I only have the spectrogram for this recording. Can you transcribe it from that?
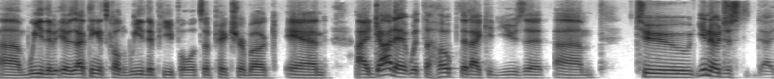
Um, we the it was, I think it's called We the People. It's a picture book, and I got it with the hope that I could use it um, to you know just uh,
